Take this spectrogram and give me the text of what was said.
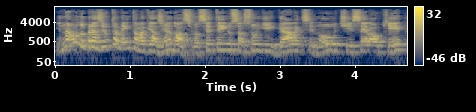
e não, no Brasil também estava viajando. Ó, se você tem o Samsung Galaxy Note, sei lá o que,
